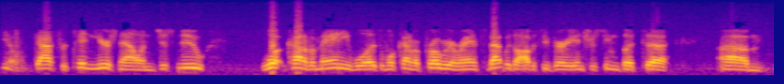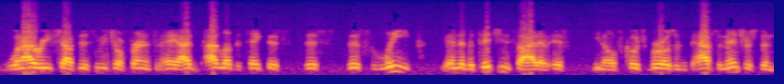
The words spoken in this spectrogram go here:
you know, guys for 10 years now and just knew what kind of a man he was and what kind of a program he ran. So that was obviously very interesting. But, uh, um, when I reached out to this mutual friend and said, "Hey, I'd I'd love to take this this this leap into the pitching side if you know if Coach Burroughs would have some interest." And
